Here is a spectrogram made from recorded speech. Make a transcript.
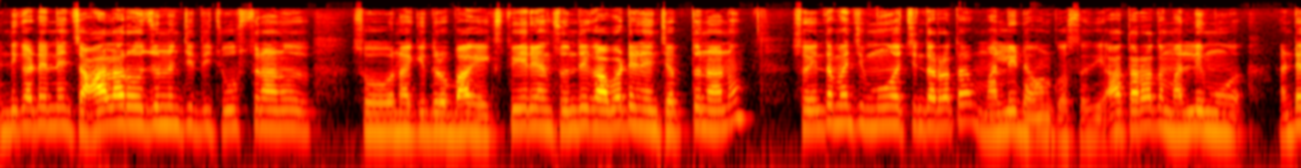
ఎందుకంటే నేను చాలా రోజుల నుంచి ఇది చూస్తున్నాను. సో నాకు ఇందులో బాగా ఎక్స్పీరియన్స్ ఉంది కాబట్టి నేను చెప్తున్నాను. సో ఇంత మంచి మూవ్ వచ్చిన తర్వాత మళ్ళీ డౌన్కి వస్తుంది. ఆ తర్వాత మళ్ళీ మూవ్ అంటే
